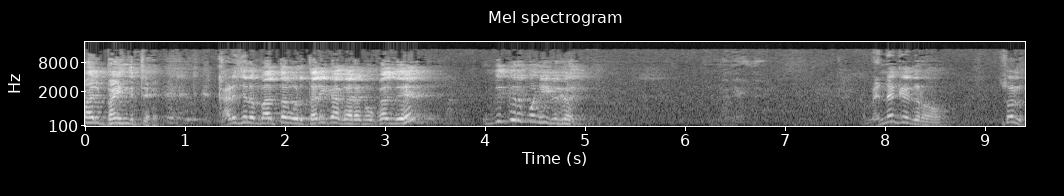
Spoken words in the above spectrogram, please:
மாதிரி பயந்துட்டேன். கடைசியில பார்த்தா ஒரு தரிக்காக்காரங்க உட்காந்து திக்ரு பண்ணிட்டு இருக்காரு. நம்ம என்ன கேட்கிறோம் சொல்லு.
